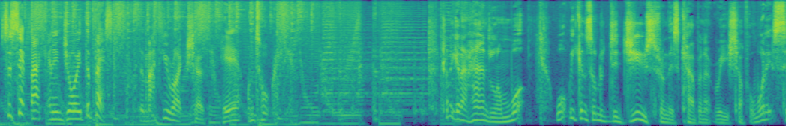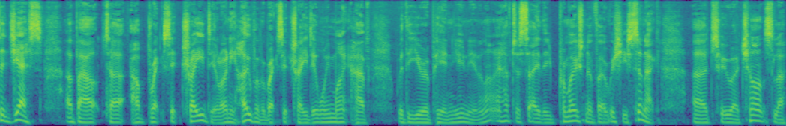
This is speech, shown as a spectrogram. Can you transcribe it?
So sit back and enjoy the best of the Matthew Wright Show here on Talk Radio trying to get a handle on what what we can sort of deduce from this cabinet reshuffle, what it suggests about uh, our Brexit trade deal, or any hope of a Brexit trade deal we might have with the European Union. And I have to say, the promotion of uh, Rishi Sunak uh, to uh, Chancellor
